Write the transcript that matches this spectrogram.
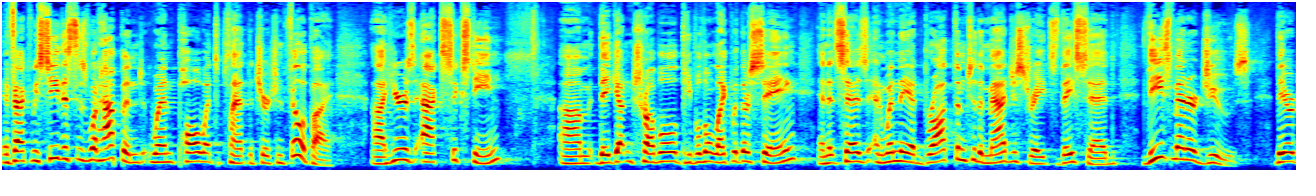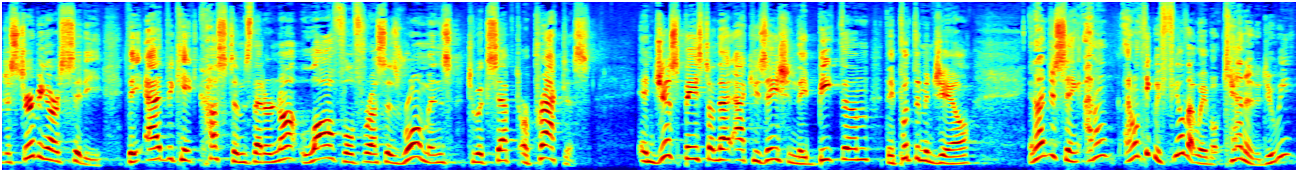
In fact, we see this is what happened when Paul went to plant the church in Philippi. Uh, here's Acts 16. Um, they got in trouble. People don't like what they're saying. And it says, And when they had brought them to the magistrates, they said, These men are Jews. They are disturbing our city. They advocate customs that are not lawful for us as Romans to accept or practice. And just based on that accusation, they beat them, they put them in jail. And I'm just saying, I don't, I don't think we feel that way about Canada, do we?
